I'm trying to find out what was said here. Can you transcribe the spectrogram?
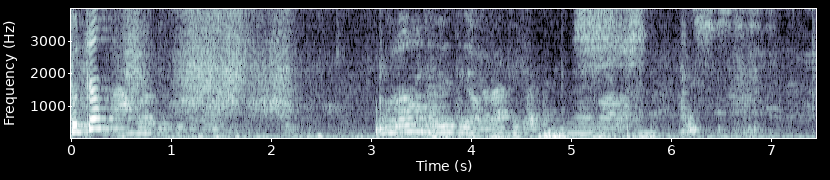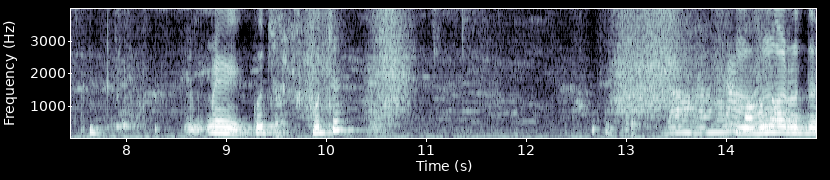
కూర్చో. ఏయ్ కూర్చో కూర్చో మొహంగా రుద్దు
